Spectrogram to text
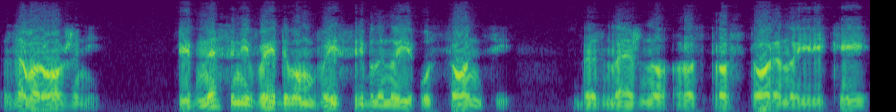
заворожені, піднесені видивом висрібленої у сонці, безмежно розпростореної ріки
